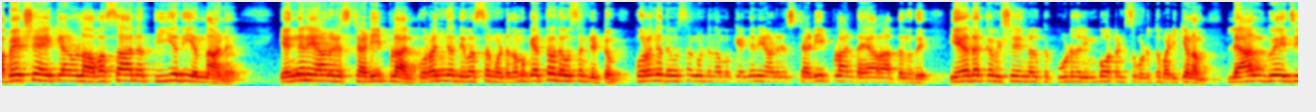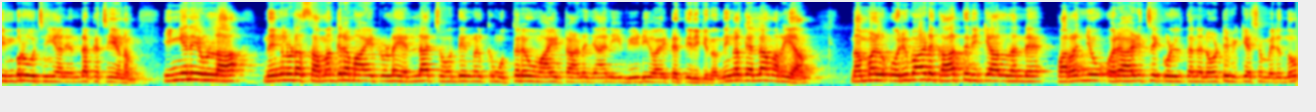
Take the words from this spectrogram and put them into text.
അപേക്ഷ അയക്കാനുള്ള അവസാന തീയതി എന്നാണ് എങ്ങനെയാണ് ഒരു സ്റ്റഡി പ്ലാൻ കുറഞ്ഞ ദിവസം കൊണ്ട് നമുക്ക് എത്ര ദിവസം കിട്ടും? കുറഞ്ഞ ദിവസം കൊണ്ട് നമുക്ക് എങ്ങനെയാണ് ഒരു സ്റ്റഡി പ്ലാൻ തയ്യാറാക്കുന്നത്? ഏതൊക്കെ വിഷയങ്ങൾക്ക് കൂടുതൽ ഇമ്പോർട്ടൻസ് കൊടുത്ത് പഠിക്കണം? ലാംഗ്വേജ് ഇമ്പ്രൂവ് ചെയ്യാൻ എന്തൊക്കെ ചെയ്യണം? ഇങ്ങനെയുള്ള നിങ്ങളുടെ സമഗ്രമായിട്ടുള്ള എല്ലാ ചോദ്യങ്ങൾക്കും ഉത്തരവുമായിട്ടാണ് ഞാൻ ഈ വീഡിയോ ആയിട്ട് എത്തിയിരിക്കുന്നത്. നിങ്ങൾക്കെല്ലാം അറിയാം നമ്മൾ ഒരുപാട് കാത്തിരിക്കാതെ തന്നെ പറഞ്ഞു ഒരാഴ്ചക്കുള്ളിൽ തന്നെ നോട്ടിഫിക്കേഷൻ വരുന്നു.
